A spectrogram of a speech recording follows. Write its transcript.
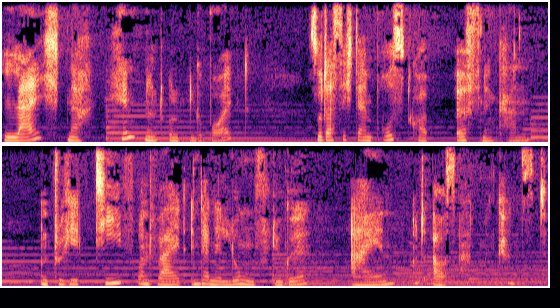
leicht nach hinten und unten gebeugt, sodass sich dein Brustkorb öffnen kann und du hier tief und weit in deine Lungenflügel ein- und ausatmen kannst.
